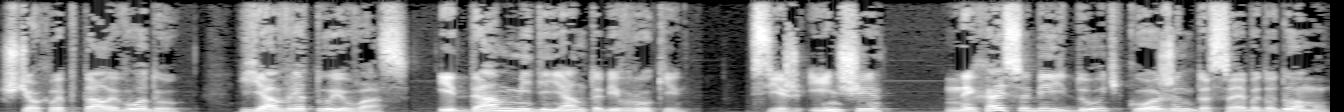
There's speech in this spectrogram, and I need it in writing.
що хлептали воду, я врятую вас і дам мідіян тобі в руки. Всі ж інші, нехай собі йдуть кожен до себе додому.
